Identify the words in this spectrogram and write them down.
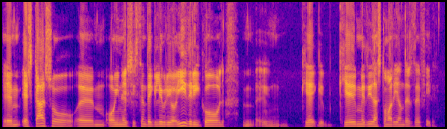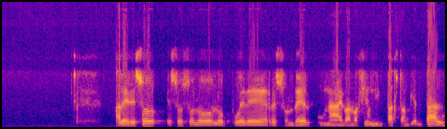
em, escaso em, o inexistente equilibrio hídrico, em, ¿qué, medidas tomarían desde FIRE? A ver, eso, eso solo lo puede resolver una evaluación de impacto ambiental,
